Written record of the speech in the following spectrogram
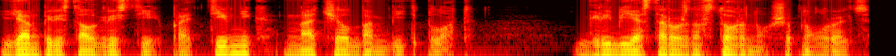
Ян перестал грести. Противник начал бомбить плот. «Греби осторожно в сторону», — шепнул Рольц.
